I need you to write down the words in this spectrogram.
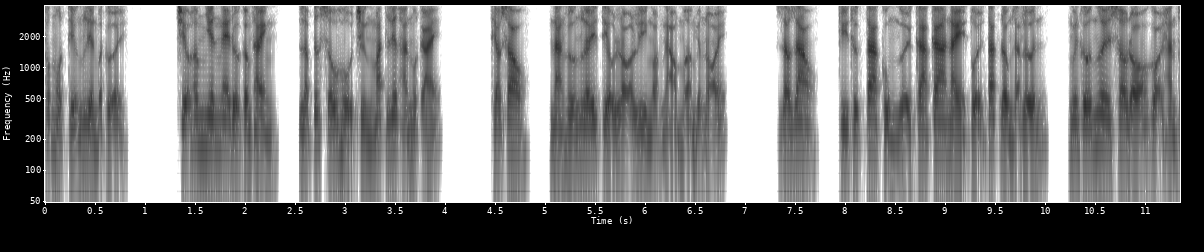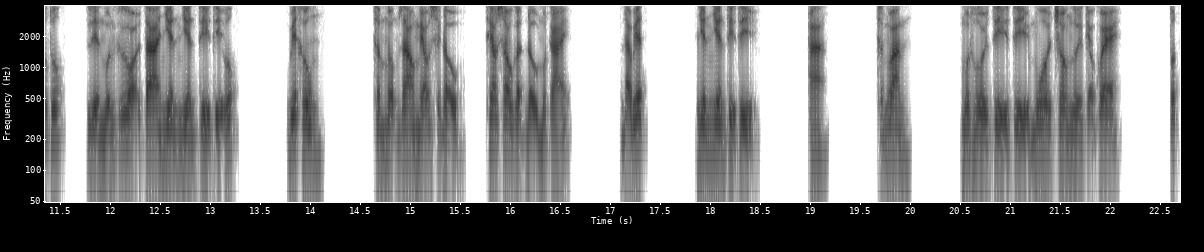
phớt một tiếng liền bật cười triệu hâm nhiên nghe được âm thanh lập tức xấu hổ chừng mắt liếc hắn một cái. Theo sau nàng hướng lấy tiểu lò ly ngọt ngào mở miệng nói giao giao kỳ thực ta cùng người ca ca này tuổi tác đồng dạng lớn nguyên cớ ngươi sau đó gọi hắn thúc thúc liền muốn cứ gọi ta nhiên nhiên tỷ tỷ úc. Biết không? Thầm mộng dao méo xẹt đầu theo sau gật đầu một cái. Đã biết. Nhiên nhiên tỷ tỷ. A à, thật ngoan. Một hồi tỷ tỷ mua cho ngươi kẹo que. Tốt.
